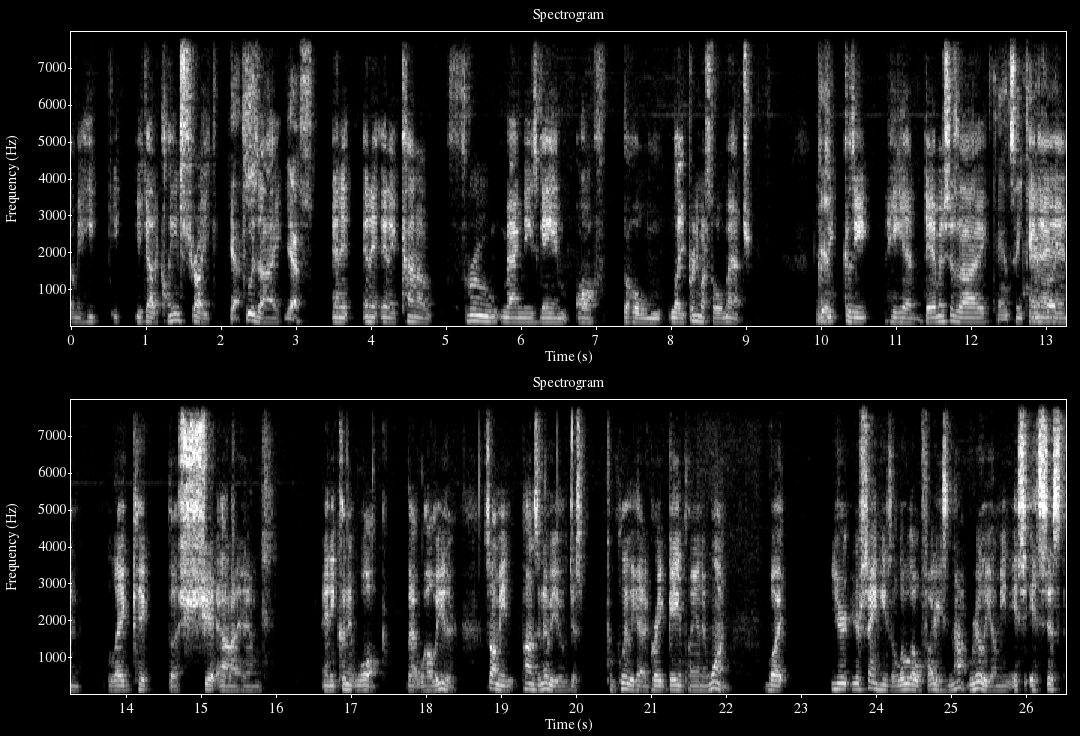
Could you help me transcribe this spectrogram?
I mean, he he, he got a clean strike Yes. to his eye, Yes. and it and it and it kind of threw Magny's game off the whole like pretty much the whole match because Yeah. he he he had damaged his eye Can't see. Can't and fight. then leg kicked the shit out of him, and he couldn't walk that well either. So I mean, Ponzinibbio just completely had a great game plan and won, but. You're, you're saying he's a low level fighter. He's not really. I mean, it's it's just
